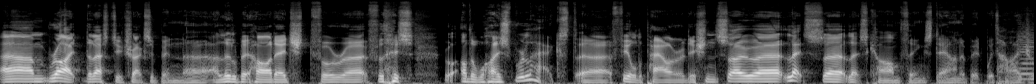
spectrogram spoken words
Um, right, the last two tracks have been uh, a little bit hard edged for uh, for this otherwise relaxed uh, Feel the Power edition. So uh, let's uh, let's calm things down a bit with Hydra.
